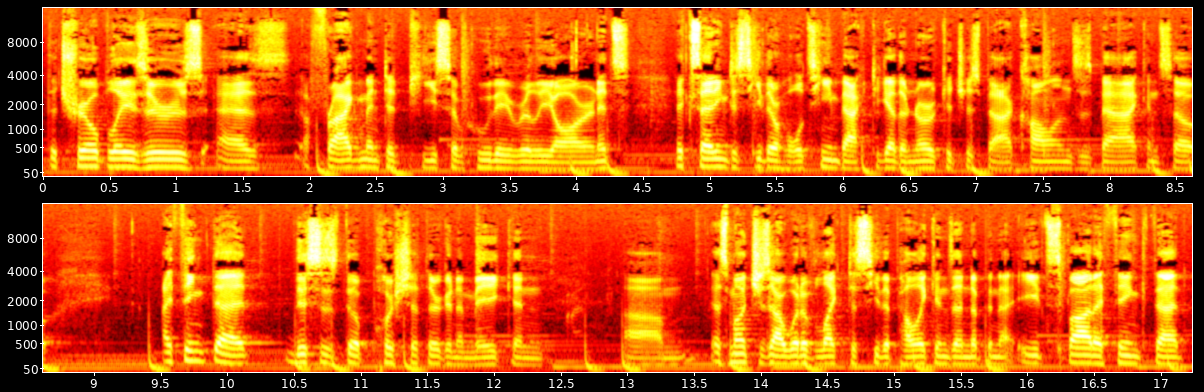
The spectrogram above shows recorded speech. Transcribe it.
the Trailblazers as a fragmented piece of who they really are, and it's exciting to see their whole team back together. Nurkic is back, Collins is back, and so I think that this is the push that they're going to make. And um, as much as I would have liked to see the Pelicans end up in that eighth spot, I think that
